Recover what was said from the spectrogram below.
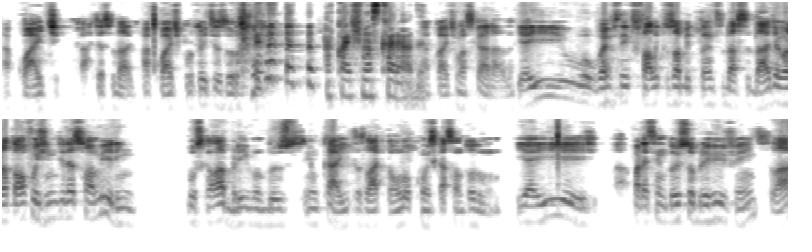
a Quiet, carta da cidade. A Quiet profetizou. a Quiet mascarada. A Quiet mascarada. E aí o Vermintide fala que os habitantes da cidade agora estão fugindo em direção a Mirim buscando abrigo dos Yunkaitas lá, que estão loucões caçando todo mundo. E aí aparecem dois sobreviventes lá,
